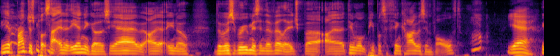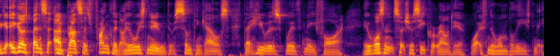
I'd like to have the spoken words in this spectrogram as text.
yeah brad just puts that in at the end and goes yeah i you know there was rumors in the village but i didn't want people to think i was involved what Yeah. He he goes, Ben. Uh, Brad says, Franklin. I always knew there was something else that he was with me for. It wasn't such a secret around here. What if no one believed me?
